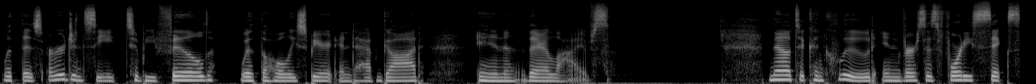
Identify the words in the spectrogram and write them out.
with this urgency to be filled with the Holy Spirit and to have God in their lives. Now, to conclude, in verses 46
